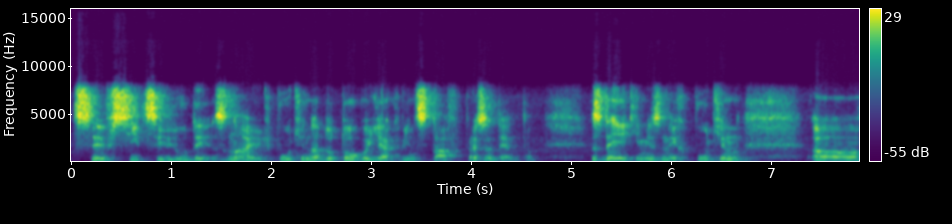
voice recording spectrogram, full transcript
Це всі ці люди знають Путіна до того, як він став президентом. З деякими з них Путін е,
